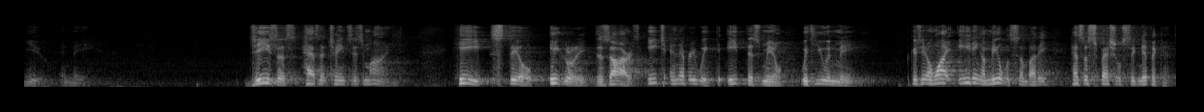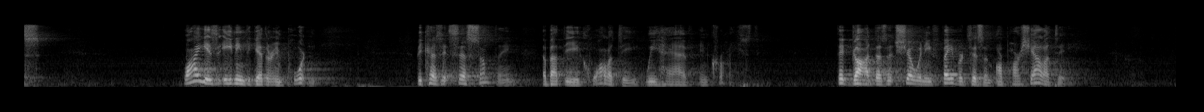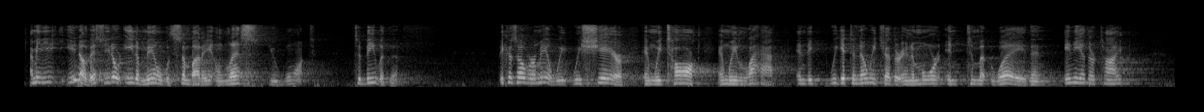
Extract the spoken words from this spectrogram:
you and me. Jesus hasn't changed his mind. He still eagerly desires each and every week to eat this meal with you and me Because you know why? Eating a meal with somebody has a special significance. Why is eating together important? Because it says something about the equality we have in Christ. That God doesn't show any favoritism or partiality. I mean, you, you, know this. You don't eat a meal with somebody unless you want to be with them. Because over a meal, we, we share and we talk and we laugh and we get to know each other in a more intimate way than any other type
